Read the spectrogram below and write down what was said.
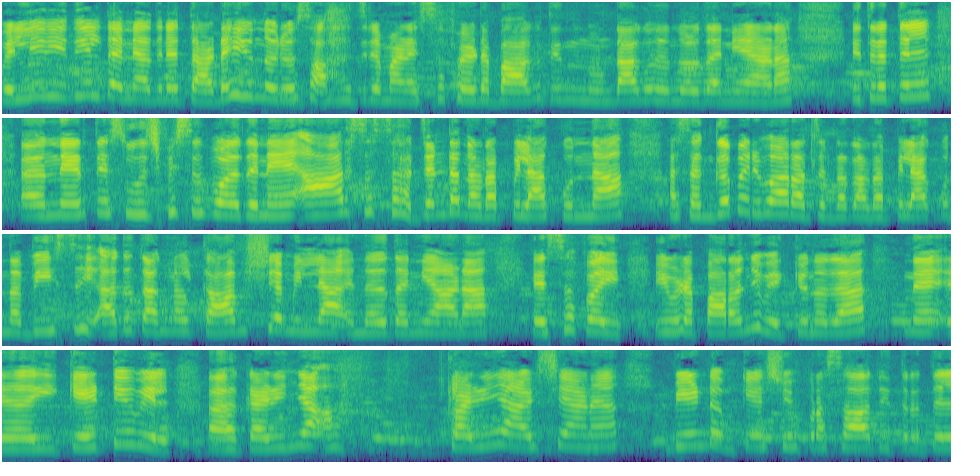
വലിയ രീതിയിൽ തന്നെ അതിനെ തടയുന്ന ഒരു സാഹചര്യമാണ് എസ് എഫ് ഐയുടെ ഭാഗത്തു നിന്നുണ്ടാകുന്നത് തന്നെയാണ്. ഇത്തരത്തിൽ നേരത്തെ സൂചിപ്പിച്ചതുപോലെ തന്നെ ആർ എസ് എസ് അജണ്ട നടപ്പിലാക്കുന്ന സംഘപരിവാർ അജണ്ട നടപ്പിലാക്കുന്ന വി സി അത് തങ്ങൾക്ക് ആവശ്യമില്ല എന്നത് തന്നെയാണ് എസ് എഫ് ഐ ഇവിടെ പറഞ്ഞു വെക്കുന്നത്. കെ ടി യുവിൽ കഴിഞ്ഞ കഴിഞ്ഞ ആഴ്ചയാണ് വീണ്ടും കെ ശിവപ്രസാദ് ഇത്തരത്തിൽ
